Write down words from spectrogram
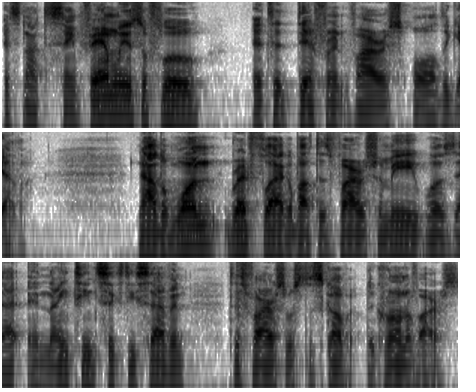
It's not the same family as the flu. It's a different virus altogether. Now, the one red flag about this virus for me was that in 1967, this virus was discovered, the coronavirus,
